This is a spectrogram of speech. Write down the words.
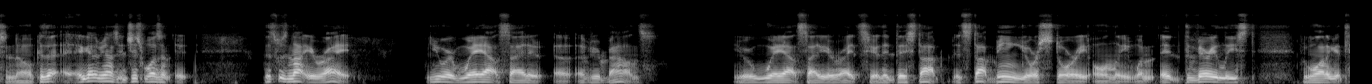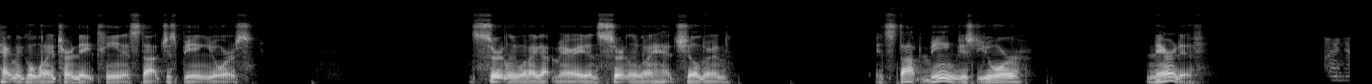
to know. Because I, I got to be honest, it just wasn't. It, this was not your right. You were way outside of, of your bounds. You were way outside of your rights here. They, they stopped. It stopped being your story only when, at the very least, if we want to get technical, when I turned 18, it stopped just being yours. Certainly when I got married, and certainly when I had children, it stopped being just your narrative. I know.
